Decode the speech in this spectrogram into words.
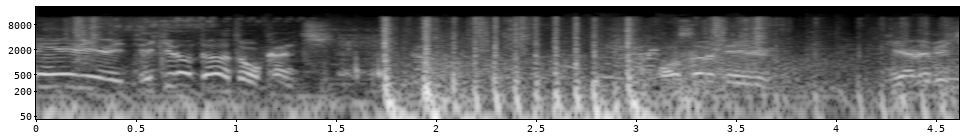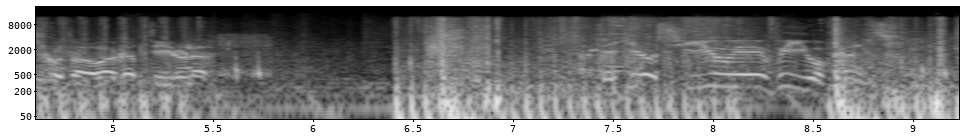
エリアに敵のダートを感知。押されている。やるべきことは分かっているな。敵の CUAV を感知。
